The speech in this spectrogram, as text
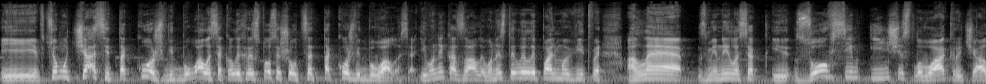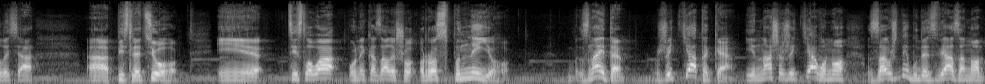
І в цьому часі також відбувалося, коли Христос ішов, це також відбувалося. І вони казали, вони стелили пальмові вітви, але змінилося і зовсім інші слова кричалися е, після цього. І ці слова вони казали, що розпни його. Знаєте, життя таке, і наше життя воно завжди буде зв'язано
